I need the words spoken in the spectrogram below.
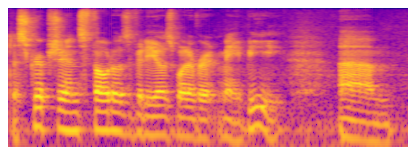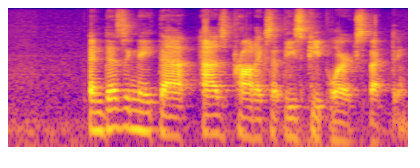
descriptions, photos, videos, whatever it may be, um, and designate that as products that these people are expecting.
